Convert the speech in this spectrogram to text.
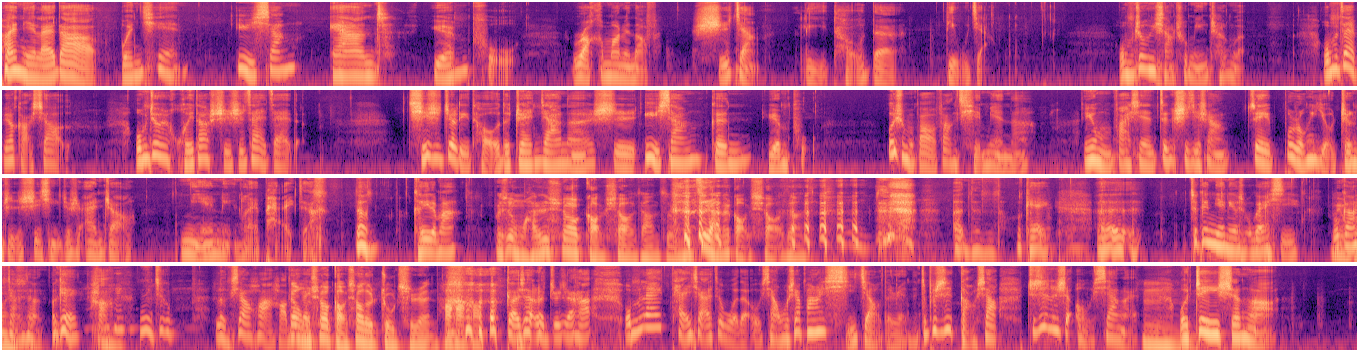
欢迎你来到文茜、玉香 and 原谱 Rachmaninoff 十讲里头的第五讲。我们终于想出名称了，我们再也不要搞笑了，我们就回到实实在在的。其实这里头的专家呢是玉香跟原谱。为什么把我放前面呢？因为我们发现这个世界上最不容易有争执的事情，就是按照年龄来排，这样，那可以了吗？不是，我们还是需要搞笑这样子，自然的搞笑这样子。呃，OK，呃，这跟年龄有什么关系？我刚刚讲讲，OK，好，你这个。冷笑话，好。但我们需要搞笑的主持人，好好好，搞笑的主持人哈。我们来谈一下，就我的偶像，我是要帮他洗脚的人，这不是搞笑，这真的是偶像哎。嗯，我这一生啊，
